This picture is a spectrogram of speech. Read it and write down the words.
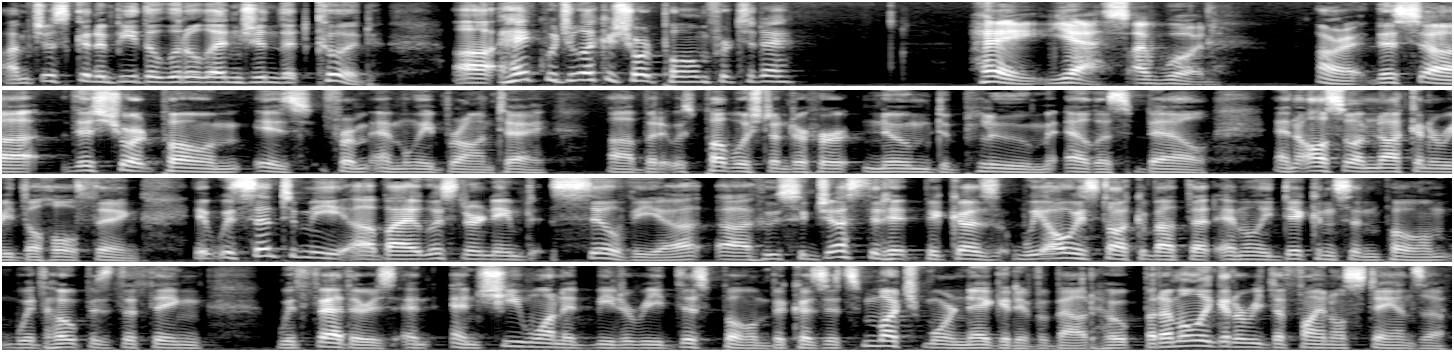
I'm just gonna be the little engine that could. Uh, Hank, would you like a short poem for today? Hey, yes, I would. All right, this uh, this short poem is from Emily Bronte, uh, but it was published under her nom de plume, Ellis Bell. And also, I'm not going to read the whole thing. It was sent to me uh, by a listener named Sylvia, uh, who suggested it because we always talk about that Emily Dickinson poem, "With Hope is the Thing with Feathers," and and she wanted me to read this poem because it's much more negative about hope. But I'm only going to read the final stanza.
